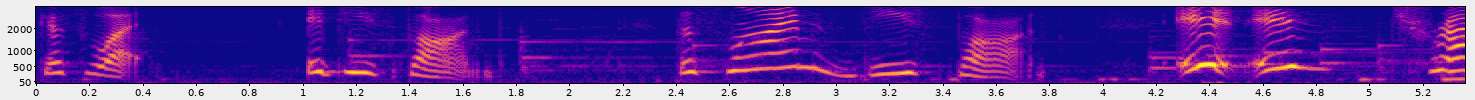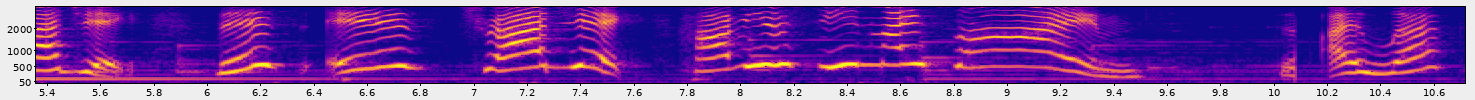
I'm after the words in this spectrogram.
Guess what? It despawned. The slimes despawn. It is tragic. This is tragic. Have you seen my slimes? I left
